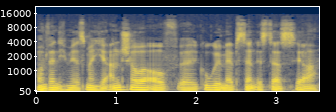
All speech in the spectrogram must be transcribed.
und wenn ich mir das mal hier anschaue auf äh, Google Maps, dann ist das ja,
